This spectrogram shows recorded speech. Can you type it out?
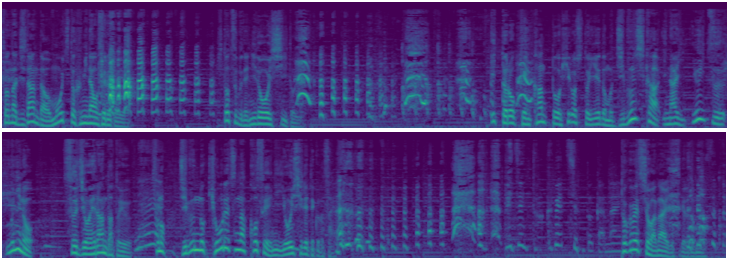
そんな時短打をもう一度踏み直せるという。一粒で二度美味しいという。1都6県関東広しといえども自分しかいない唯一無二の数字を選んだという、ねえ。その自分の強烈な個性に酔いしれてください。別に特別賞とかない。特別賞はないですけれども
